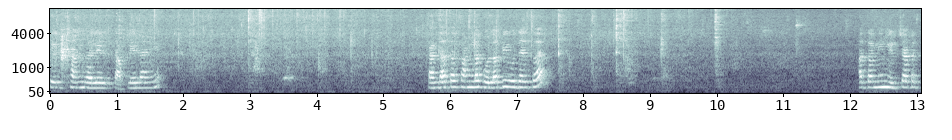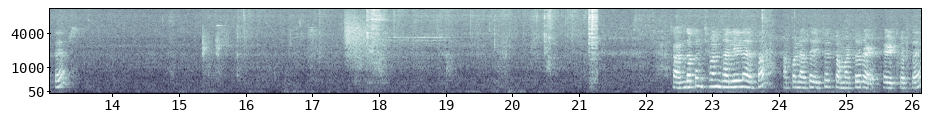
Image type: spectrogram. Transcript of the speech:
तेल छान झालेलं तापलेलं आहे. कांदा आता चांगला गुलाबी होऊ द्यायचा आता मी मिरच्या टाकते. कांदा पण छान झालेला आहे आता. आपण आता याच्यात टमाटर ॲड करताय.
